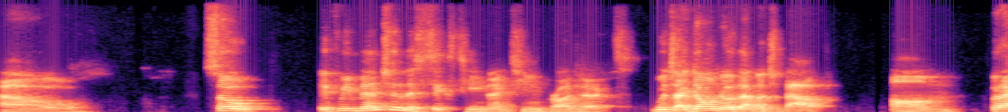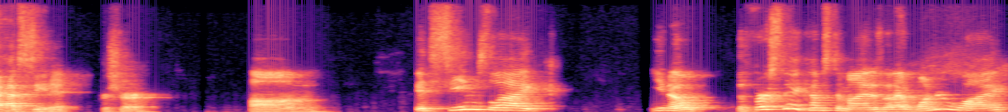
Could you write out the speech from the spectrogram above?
how. So, if we mention the 1619 project, which I don't know that much about, um, but I have seen it for sure. Um, it seems like, you know, the first thing that comes to mind is that I wonder why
